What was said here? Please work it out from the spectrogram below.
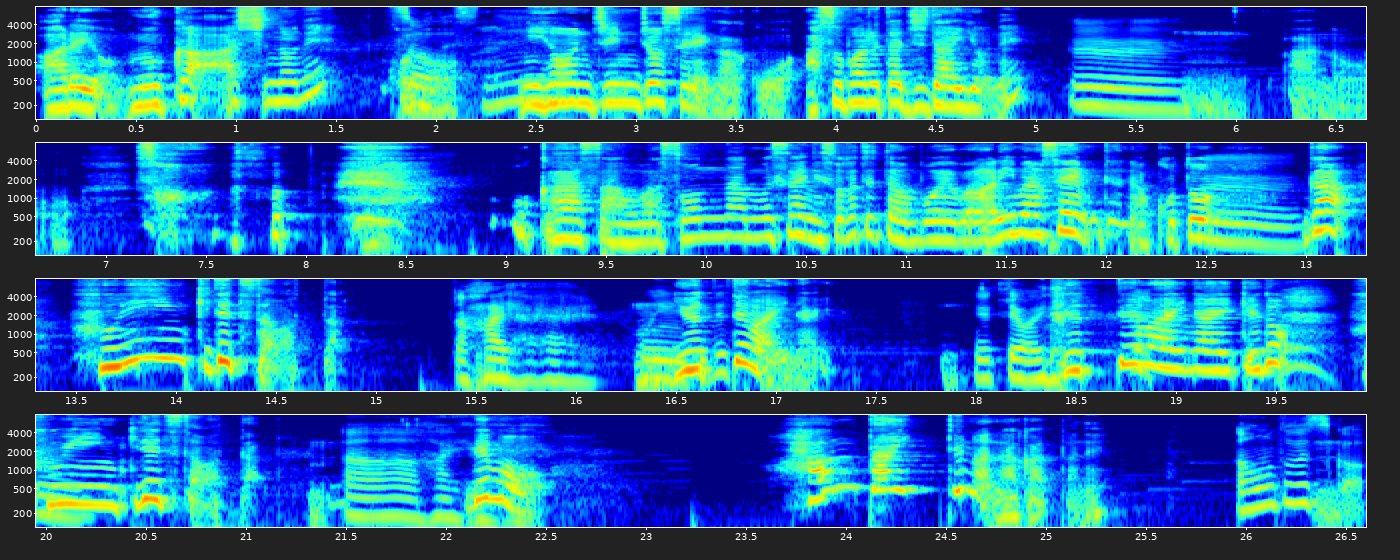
あれよ、昔のね、このね日本人女性がこう遊ばれた時代よね。うんあの、そう、お母さんはそんな娘に育てた覚えはありませんみたいなことうんが雰囲気で伝わった。あはいはいはい雰囲気言ってはいない。言ってはいない言ってはいないけど、雰囲気で伝わった。あーはいはいはいでも、反対っていうのはなかったね。あ本当ですか？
